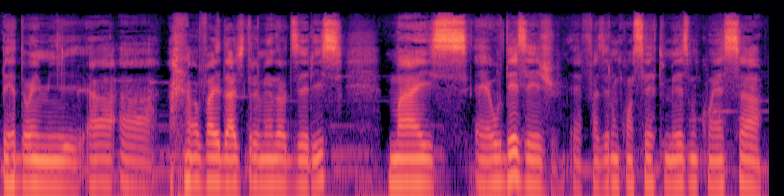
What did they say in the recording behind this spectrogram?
Perdoe-me a, a- a vaidade tremenda ao dizer isso, mas é o desejo, é fazer um concerto mesmo com essa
